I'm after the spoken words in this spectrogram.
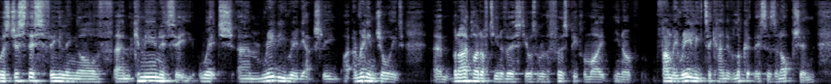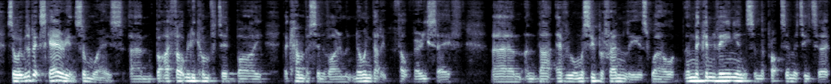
was just this feeling of um, community, which um, really, really actually I really enjoyed. Um, when I applied off to university, I was one of the first people my you know family really to kind of look at this as an option. So it was a bit scary in some ways, um, but I felt really comforted by the campus environment, knowing that it felt very safe um, and that everyone was super friendly as well. And the convenience and the proximity to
